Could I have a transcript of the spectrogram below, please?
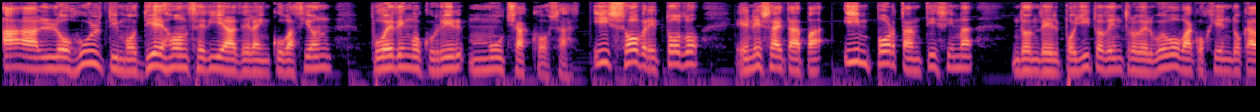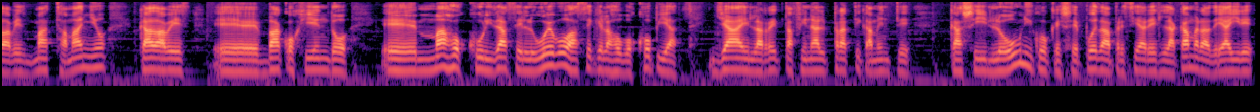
a los últimos 10-11 días de la incubación pueden ocurrir muchas cosas. Y sobre todo en esa etapa importantísima donde el pollito dentro del huevo va cogiendo cada vez más tamaño, cada vez eh, va cogiendo eh, más oscuridad el huevo, hace que las ovoscopias ya en la recta final prácticamente casi lo único que se pueda apreciar es la cámara de aire.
